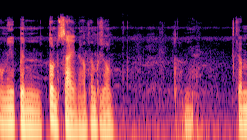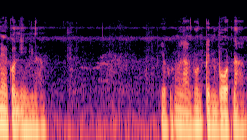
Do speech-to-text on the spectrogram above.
ตรงนี้เป็นต้นไทรนะครับท่านผู้ชมตรงนี้เจ้าแม่กวนอิมนะครับ อยู่ข้างหลังนู้นเป็นโบสถ์นะครับ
